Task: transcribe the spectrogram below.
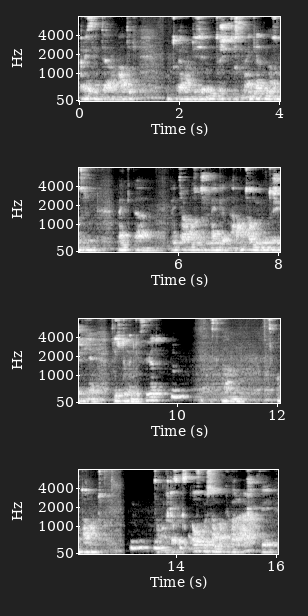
präsente Aromatik. Und da werden halt diese unterschiedlichsten Weingärten aus unseren Wein, äh, Weintrauben aus unseren Weingärten herantragen in unterschiedliche Richtungen geführt. Mhm. zusammengestapelt. Oftmals sind wir überrascht, wie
